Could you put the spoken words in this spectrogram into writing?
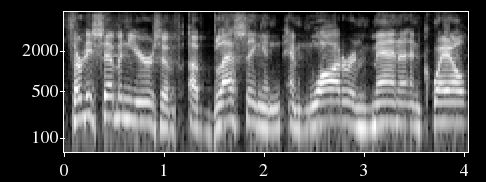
37 years of, of blessing and, and water and manna and quail.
